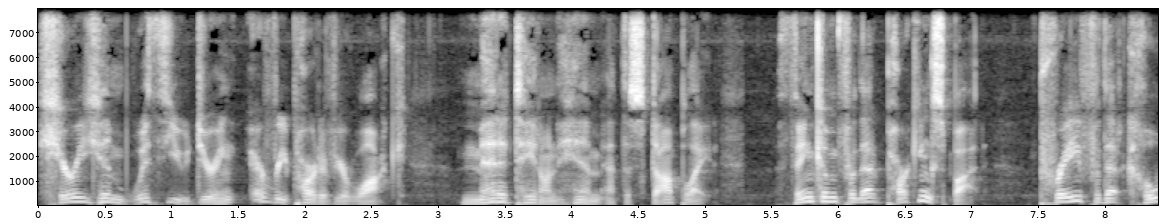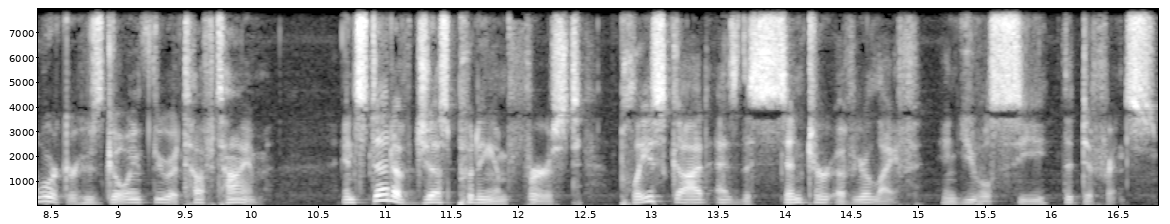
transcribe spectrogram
Carry Him with you during every part of your walk. Meditate on Him at the stoplight Thank Him for that parking spot. Pray for that coworker who's going through a tough time. Instead of just putting Him first, place God as the center of your life, and you will see the difference.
